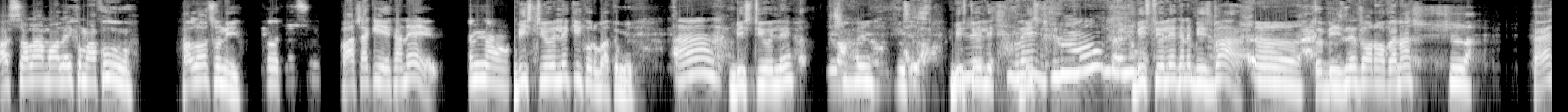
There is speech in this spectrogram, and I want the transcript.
আসসালামু আলাইকুম আপু। ভালো আছো নি বাসা কি এখানে? বৃষ্টি হইলে কি করবা তুমি? বৃষ্টি হইলে? বৃষ্টি হইলে বৃষ্টি- হইলে এখানে ভিজবা? তো ভিজলে জ্বর হবে না? হ্যাঁ?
